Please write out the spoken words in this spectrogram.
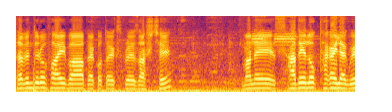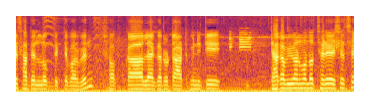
Seven zero five up Ekota express আসছে। মানে ছাদে লোক থাকাই লাগবে সাদের লোক দেখতে পারবেন। সকাল এগারোটা আট মিনিটে ঢাকা বিমানবন্দর ছেড়ে এসেছে।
